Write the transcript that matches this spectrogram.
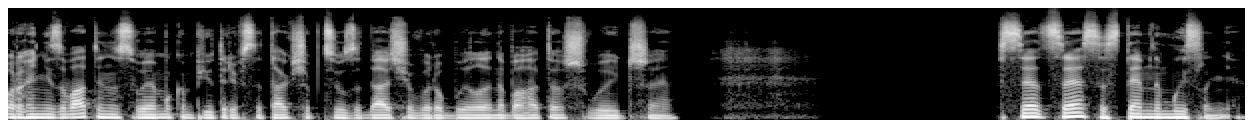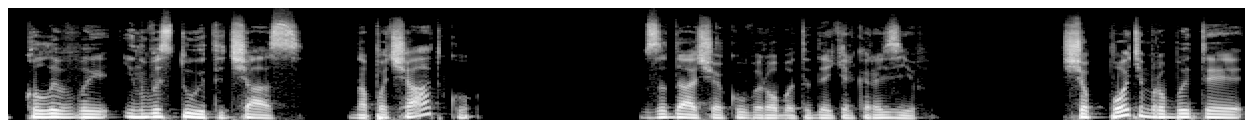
організувати на своєму комп'ютері все так, щоб цю задачу ви робили набагато швидше. Все це системне мислення. Коли ви інвестуєте час на початку в задачу, яку ви робите декілька разів, щоб потім робити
